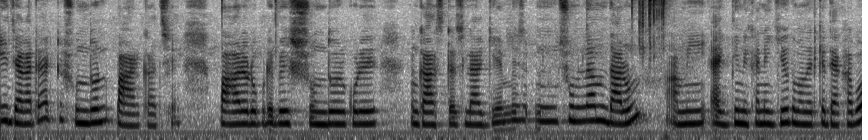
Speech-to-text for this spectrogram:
এই জায়গাটা একটা সুন্দর পার্ক আছে। পাহাড়ের উপরে বেশ সুন্দর করে গাছ টাছ লাগিয়ে বেশ শুনলাম দারুণ। আমি একদিন এখানে গিয়েও তোমাদেরকে দেখাবো।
